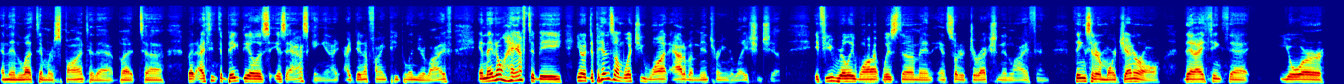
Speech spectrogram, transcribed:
and then let them respond to that. But uh but i think the big deal is is asking and identifying people in your life. And they don't have to be you know it depends on what you want out of a mentoring relationship. If you really want wisdom and and sort of direction in life and things that are more general then i think that your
